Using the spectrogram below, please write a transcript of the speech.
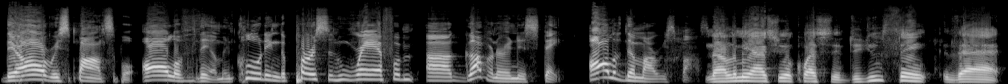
they're all responsible. All of them, including the person who ran for uh, governor in this state. All of them are responsible. Now, let me ask you a question. Do you think that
